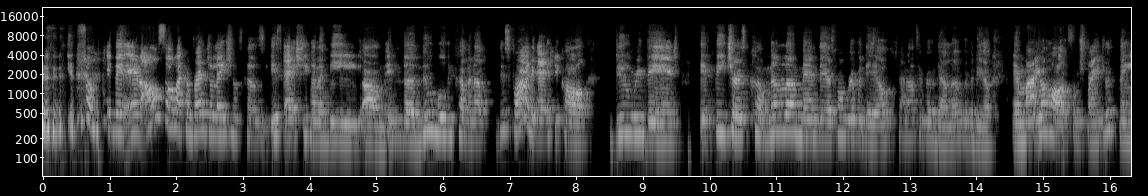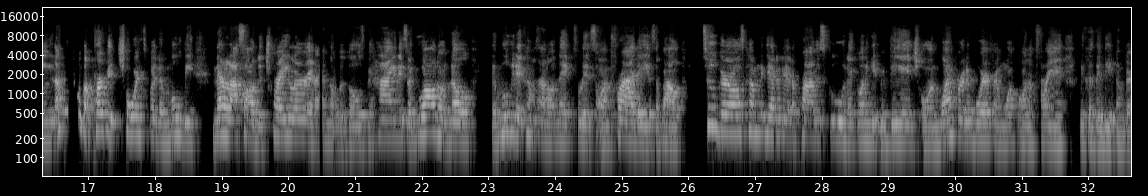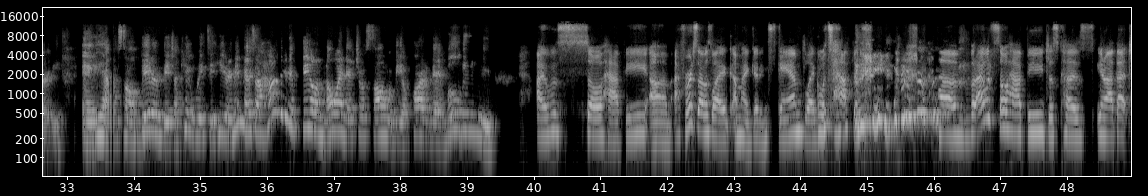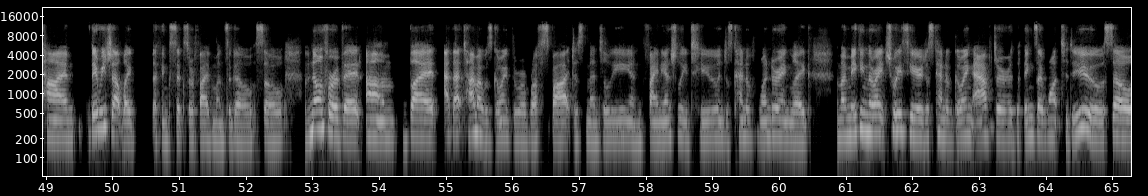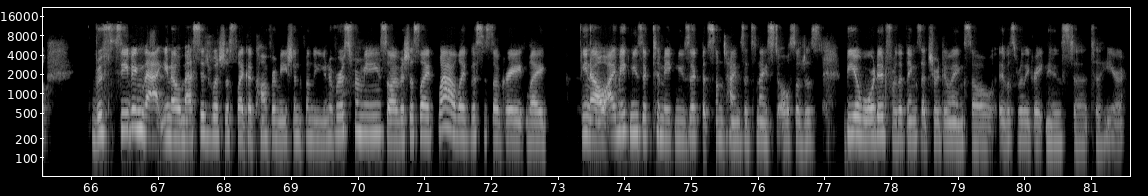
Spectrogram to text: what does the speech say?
And also, like, congratulations because it's actually going to be um, in the new movie coming up this Friday, actually called Do Revenge. It features Camila Mendes from Riverdale. Shout out to Riverdale, love Riverdale. And Maya Hawke from Stranger Things. I think it was a perfect choice for the movie now that I saw the trailer and I know what goes behind it. So, if you all don't know, the movie that comes out on Netflix on Friday is about two girls come together They're at a private school and they're going to get revenge on one for the boyfriend, one on a friend because they did them dirty. And you have song Bitter Bitch. I can't wait to hear it. And then there's a how did it feel knowing that your song would be a part of that movie? I was so happy. Um, at first, I was like, "Am I getting scammed? Like, what's happening?" um, but I was so happy just because you know at that time they reached out like I think six or five months ago. So I've known for a bit. Um, but at that time, I was going through a rough spot just mentally and financially too, and just kind of wondering like, am I making the right choice here? Just kind of going after the things I want to do. So receiving that you know message was just like a confirmation from the universe for me so i was just like wow like this is so great like you know i make music to make music but sometimes it's nice to also just be awarded for the things that you're doing so it was really great news to to hear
